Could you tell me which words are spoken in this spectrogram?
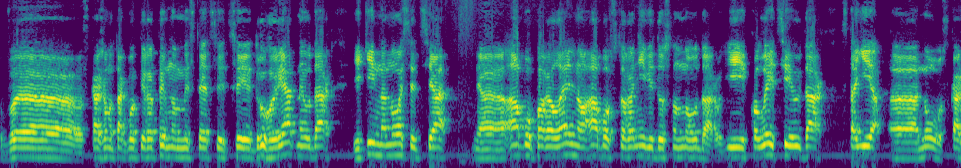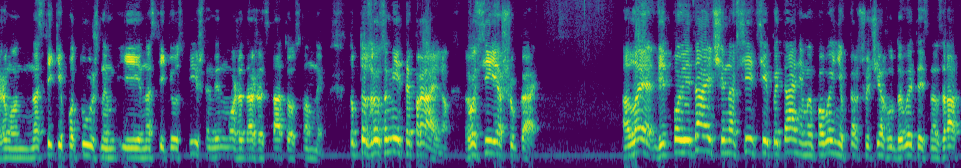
в, скажімо так, в оперативному мистецтві це другорядний удар, який наноситься е, або паралельно, або в стороні від основного удару. І коли цей удар стає, е, ну скажімо, настільки потужним і настільки успішним, він може навіть стати основним. Тобто, зрозумійте правильно, Росія шукає. Але відповідаючи на всі ці питання, ми повинні в першу чергу дивитись назад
